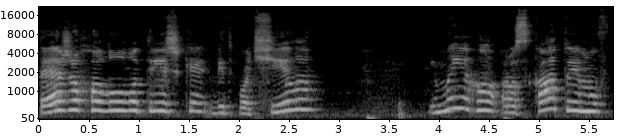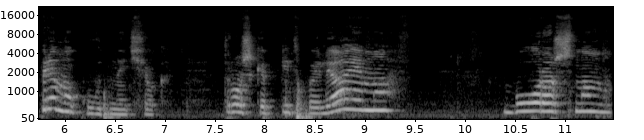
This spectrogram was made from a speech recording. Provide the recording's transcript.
теж охололо трішки, відпочило. І ми його розкатуємо в прямокутничок. Трошки підпиляємо борошном.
